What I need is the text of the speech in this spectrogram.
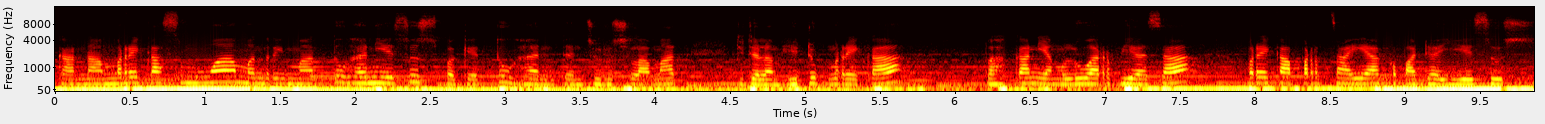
karena mereka semua menerima Tuhan Yesus sebagai Tuhan dan Juru Selamat di dalam hidup mereka. bahkan yang luar biasa, mereka percaya kepada Yesus.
